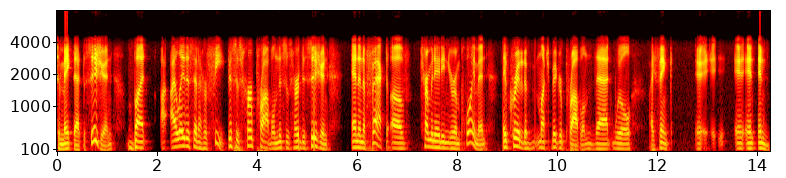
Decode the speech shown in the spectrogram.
to make that decision, but I, I lay this at her feet. This is her problem. This is her decision, and in effect of terminating your employment, they've created a much bigger problem that will, I think, and and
